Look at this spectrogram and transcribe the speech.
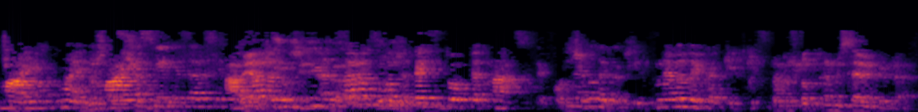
Ну, Маю. що? Скільки зараз є? А зараз, зараз може десь до 15 послуг. Невелика кількість. Невелика кількість. Тобто доступний на місцевий бюджет.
